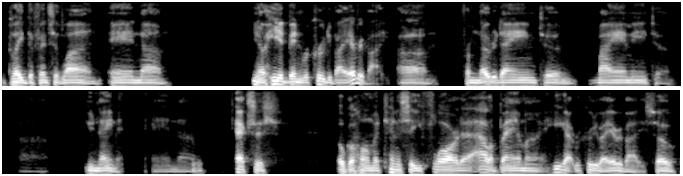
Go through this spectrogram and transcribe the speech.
he played defensive line. And um, you know, he had been recruited by everybody. Um, from Notre Dame to Miami to uh, you name it, and um, mm-hmm. Texas, Oklahoma, Tennessee, Florida, Alabama. He got recruited by everybody. So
